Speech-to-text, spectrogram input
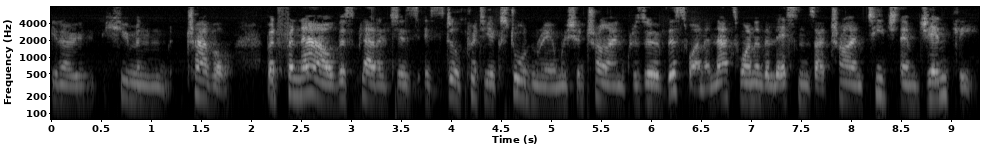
you know, human travel. But for now, this planet is is still pretty extraordinary, and we should try and preserve this one. And that's one of the lessons I try and teach them gently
